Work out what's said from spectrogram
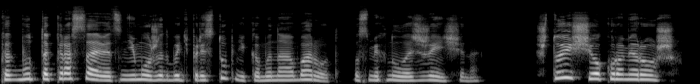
Как будто красавец не может быть преступником и наоборот, усмехнулась женщина. Что еще, кроме рож?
